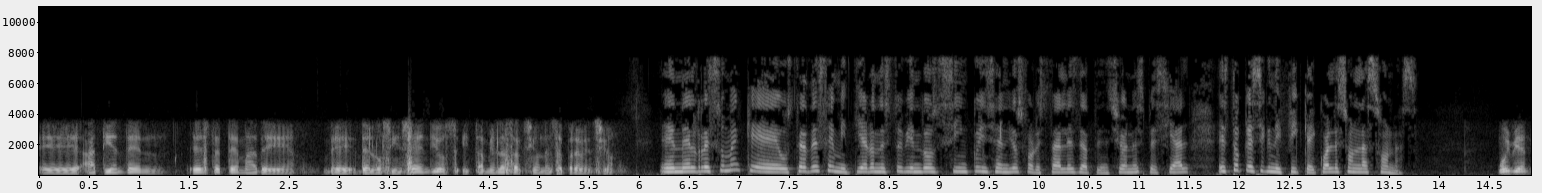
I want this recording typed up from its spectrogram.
eh, atienden este tema de, de, los incendios y también las acciones de prevención. En el resumen que ustedes emitieron, estoy viendo cinco incendios forestales de atención especial. ¿Esto qué significa y cuáles son las zonas? Muy bien.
